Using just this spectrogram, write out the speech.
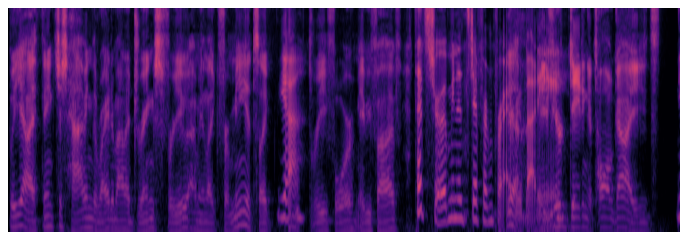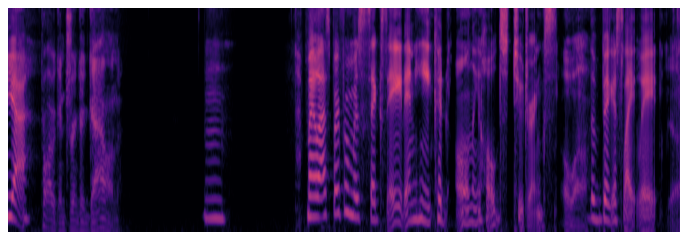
but yeah, I think just having the right amount of drinks for you. I mean, like for me, it's like yeah, three, four, maybe five. that's true. I mean, it's different for Yeah. everybody. I mean, if you're dating a tall guy, he's yeah. probably can drink a gallon. Mm. My last boyfriend was six eight, and he could only hold two drinks. Oh wow. The biggest lightweight. yeah.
